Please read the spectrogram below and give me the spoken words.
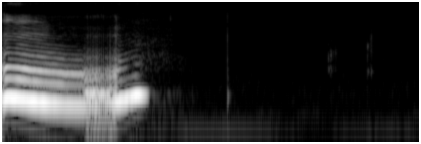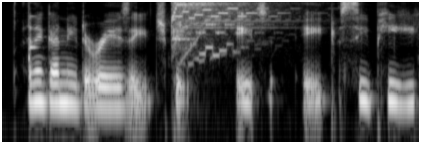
Mm. I think I need to raise HP, H, H, CP.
